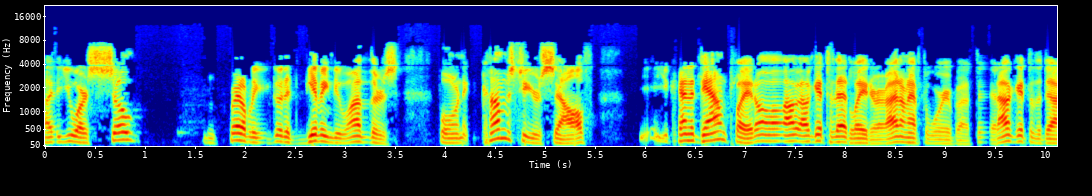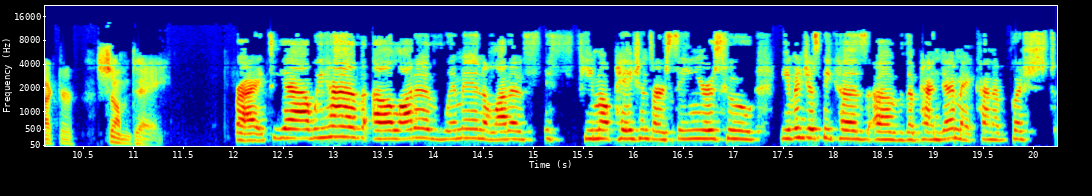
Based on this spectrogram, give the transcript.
uh, you are so incredibly good at giving to others, but when it comes to yourself, you kind of downplay it. Oh, I'll, I'll get to that later. I don't have to worry about that. I'll get to the doctor someday. Right. Yeah, we have a lot of women, a lot of female patients, our seniors who, even just because of the pandemic, kind of pushed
